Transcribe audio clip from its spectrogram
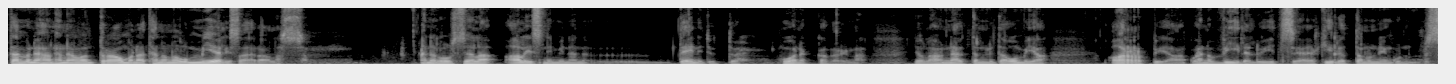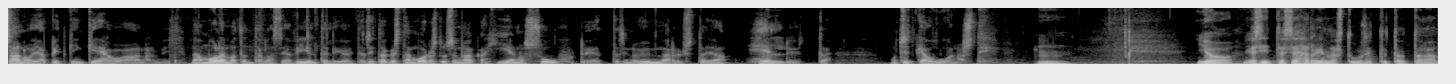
Tämmöinenhän hänellä on traumana, että hän on ollut mielisairaalassa hänellä ollut siellä Alice-niminen teinityttö huonekaverina, jolla hän on näyttänyt niitä omia arpiaan, kun hän on viilellyt itseään ja kirjoittanut niin kuin sanoja pitkin kehoaan. Nämä molemmat on tällaisia viiltelijöitä. Sitten oikeastaan muodostuu sellainen aika hieno suhde, että siinä on ymmärrystä ja hellyyttä, mutta sitten käy huonosti. Hmm. Joo, ja sitten sehän rinnastuu sitten tota,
